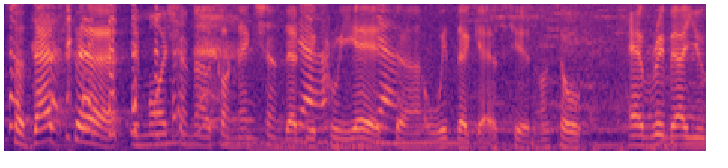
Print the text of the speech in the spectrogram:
So that's the emotional connection that Yeah, we create yeah. uh, with the guest, you know. So everywhere you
